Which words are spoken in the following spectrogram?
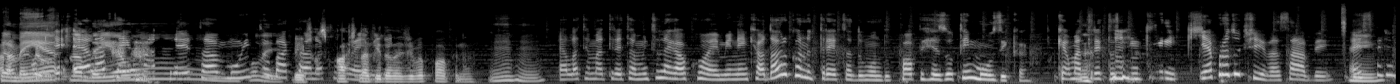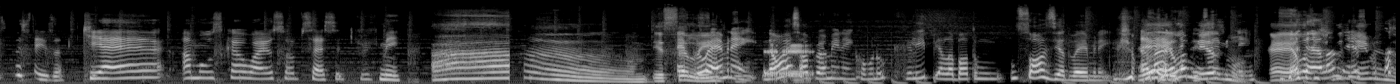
também é, também ela é tem uma treta muito Falei. bacana com parte da vida da diva pop, né? Uhum. Ela tem uma treta muito legal com Eminem, que eu adoro quando treta do mundo pop resulta em música. Que é uma treta assim, que, que é produtiva, sabe? Sim. É isso que a gente precisa. Que é a música Why You So Obsessed With Me. Ah, excelente. É pro Eminem. Não é, é só pro Eminem, como no clipe ela bota um, um sósia do Eminem. É ela, ela mesmo. É ela, ela mesma.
